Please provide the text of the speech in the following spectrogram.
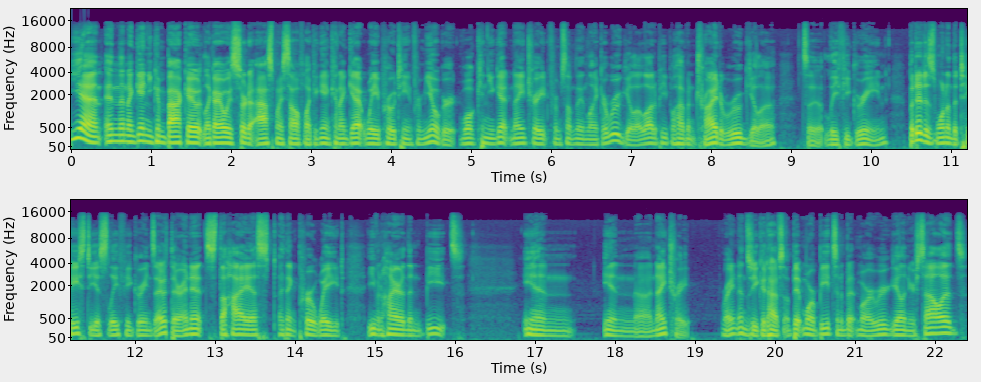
Yeah, and, then again, you can back out. Like I always sort of ask myself, like again, can I get whey protein from yogurt? Well, can you get nitrate from something like arugula? A lot of people haven't tried arugula. It's a leafy green, but it is one of the tastiest leafy greens out there, and it's the highest, I think, per weight, even higher than beets in in uh, nitrate, right? And so you could have a bit more beets and a bit more arugula in your salads,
